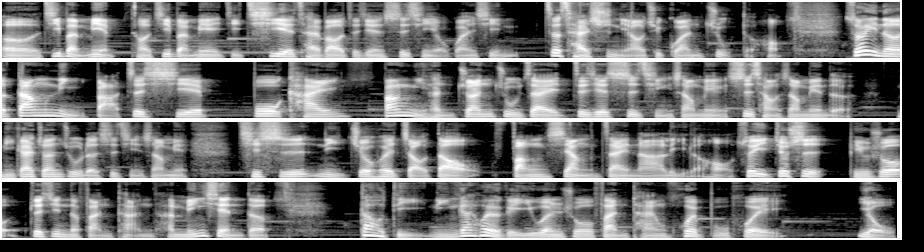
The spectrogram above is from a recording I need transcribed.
呃基本面，好，基本面以及企业财报这件事情有关系，这才是你要去关注的哈。所以呢，当你把这些拨开，帮你很专注在这些事情上面，市场上面的你该专注的事情上面，其实你就会找到方向在哪里了哈。所以就是比如说最近的反弹，很明显的。到底你应该会有个疑问，说反弹会不会有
